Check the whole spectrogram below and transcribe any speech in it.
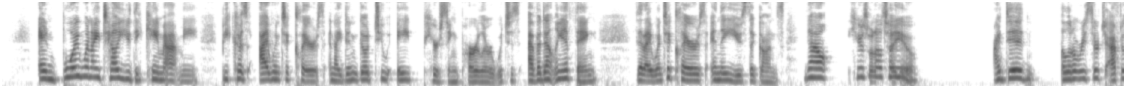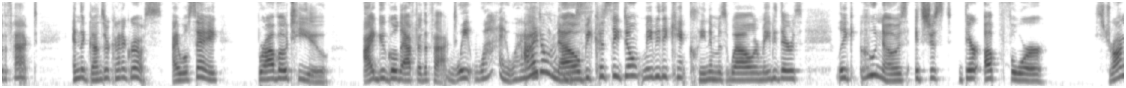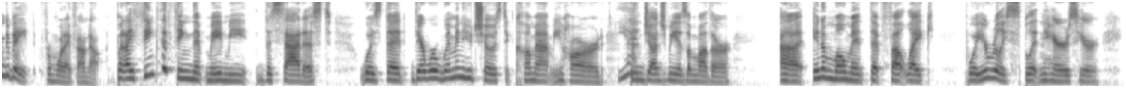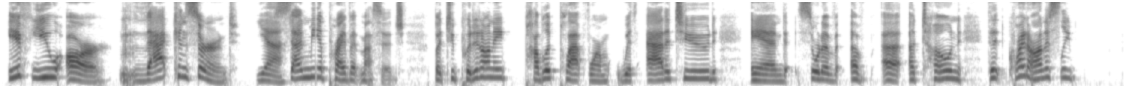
And boy, when I tell you they came at me because I went to Claire's and I didn't go to a piercing parlor, which is evidently a thing, that I went to Claire's and they used the guns. Now, here's what I'll tell you I did a little research after the fact, and the guns are kind of gross. I will say, bravo to you. I Googled after the fact. Wait, why? Why? Are I don't know because they don't, maybe they can't clean them as well, or maybe there's like, who knows? It's just, they're up for strong debate from what I found out. But I think the thing that made me the saddest was that there were women who chose to come at me hard Yeah. and judge me as a mother uh, in a moment that felt like, boy, you're really splitting hairs here. If you are that concerned, Yeah. send me a private message. But to put it on a public platform with attitude and sort of of a, a tone that quite honestly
